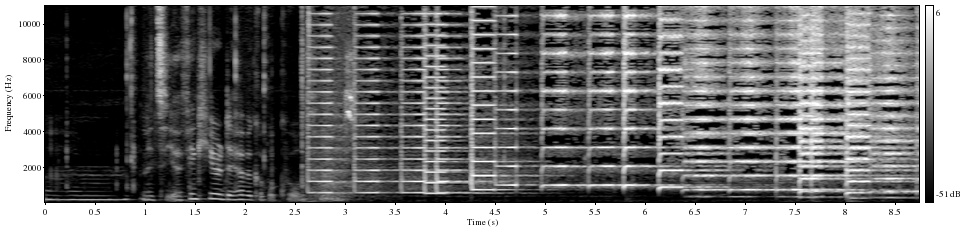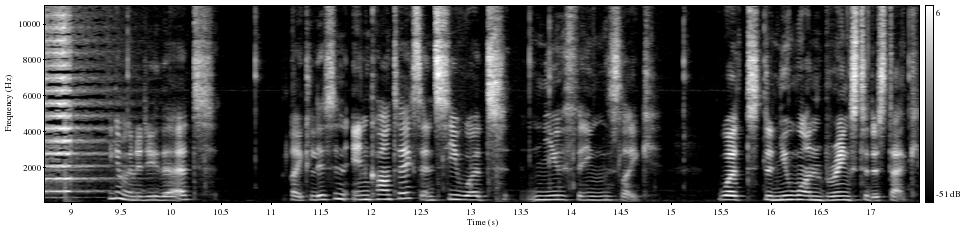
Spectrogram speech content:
Um, let's see, I think here they have a couple cool things. I think I'm gonna do that. Like listen in context and see what new things like what the new one brings to the stack.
